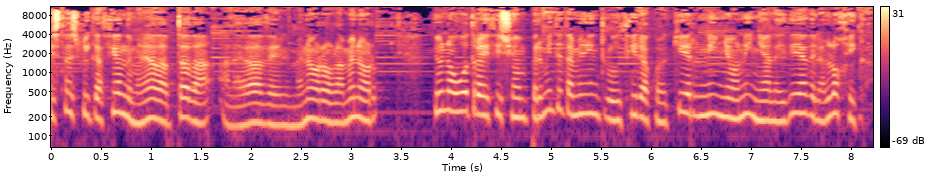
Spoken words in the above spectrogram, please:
esta explicación de manera adaptada a la edad del menor o la menor de una u otra decisión permite también introducir a cualquier niño o niña la idea de la lógica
